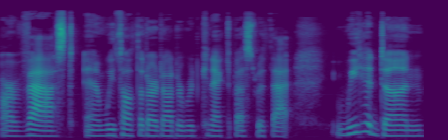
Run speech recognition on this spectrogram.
are vast, and we thought that our daughter would connect best with that. We had done,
